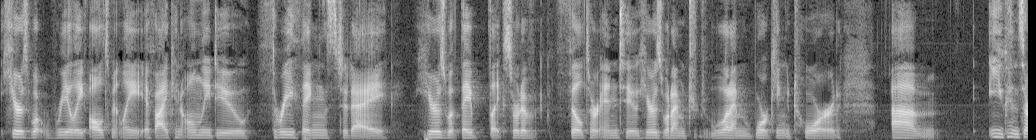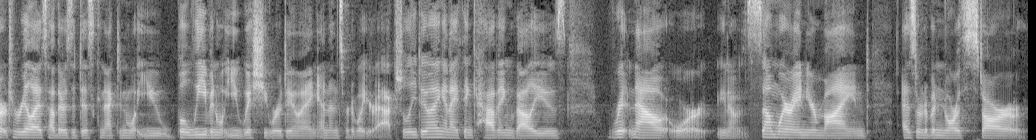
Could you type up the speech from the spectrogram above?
here's what really ultimately, if I can only do three things today, here's what they like sort of filter into. Here's what I'm what I'm working toward. Um, you can start to realize how there's a disconnect in what you believe and what you wish you were doing, and then sort of what you're actually doing. And I think having values written out or you know somewhere in your mind as sort of a north star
